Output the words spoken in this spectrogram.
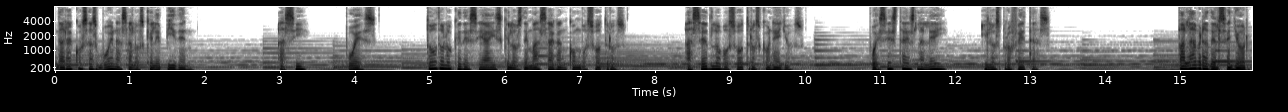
dará cosas buenas a los que le piden? Así, pues, todo lo que deseáis que los demás hagan con vosotros, hacedlo vosotros con ellos, pues esta es la ley y los profetas. Palabra del Señor.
